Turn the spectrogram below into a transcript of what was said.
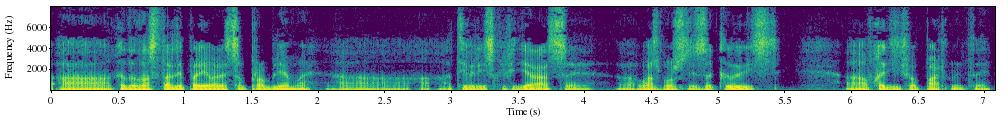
А, когда у нас стали появляться проблемы а, от Еврейской Федерации, а, возможности закрылись, входить в апартменты.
